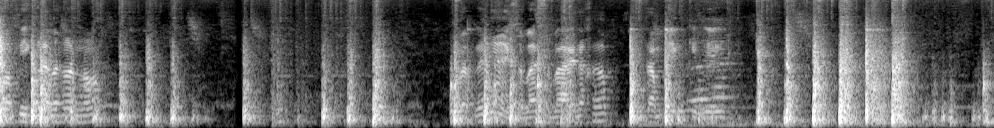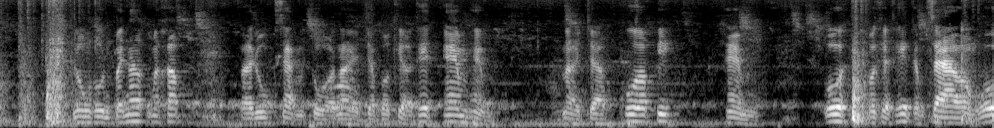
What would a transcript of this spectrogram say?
ว่าพริกแล้วนะครับเนาะแบบง่ายๆสบายๆนะครับทำเองกินเอง ลงทุนไปนักนะครับปลาดุกแซมตัวไหนจะบะเขือเทศแอมแฮมไหนจะคั่วพริกแฮมโอ้ยบะเขือเทศแฮมซาวโอ้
